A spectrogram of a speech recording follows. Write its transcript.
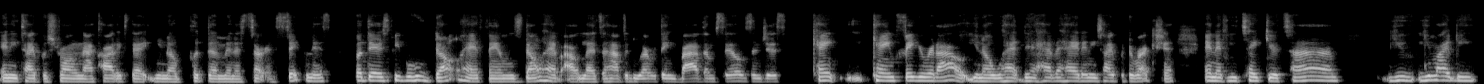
any type of strong narcotics that you know put them in a certain sickness but there's people who don't have families don't have outlets and have to do everything by themselves and just can't can't figure it out you know had, haven't had any type of direction. And if you take your time you you might be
